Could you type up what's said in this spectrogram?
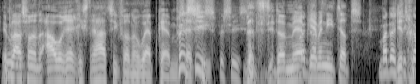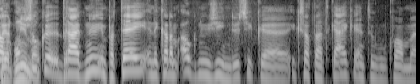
In plaats van een oude registratie van een webcam Precies, sessie. precies. Dat, is- dan heb jij dat- me niet dat... Maar dat Dit je kan gebeurt nu, opzoeken, het draait nu in Pathé en ik kan hem ook nu zien. Dus ik, eh, ik zat daar te kijken en toen kwam eh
